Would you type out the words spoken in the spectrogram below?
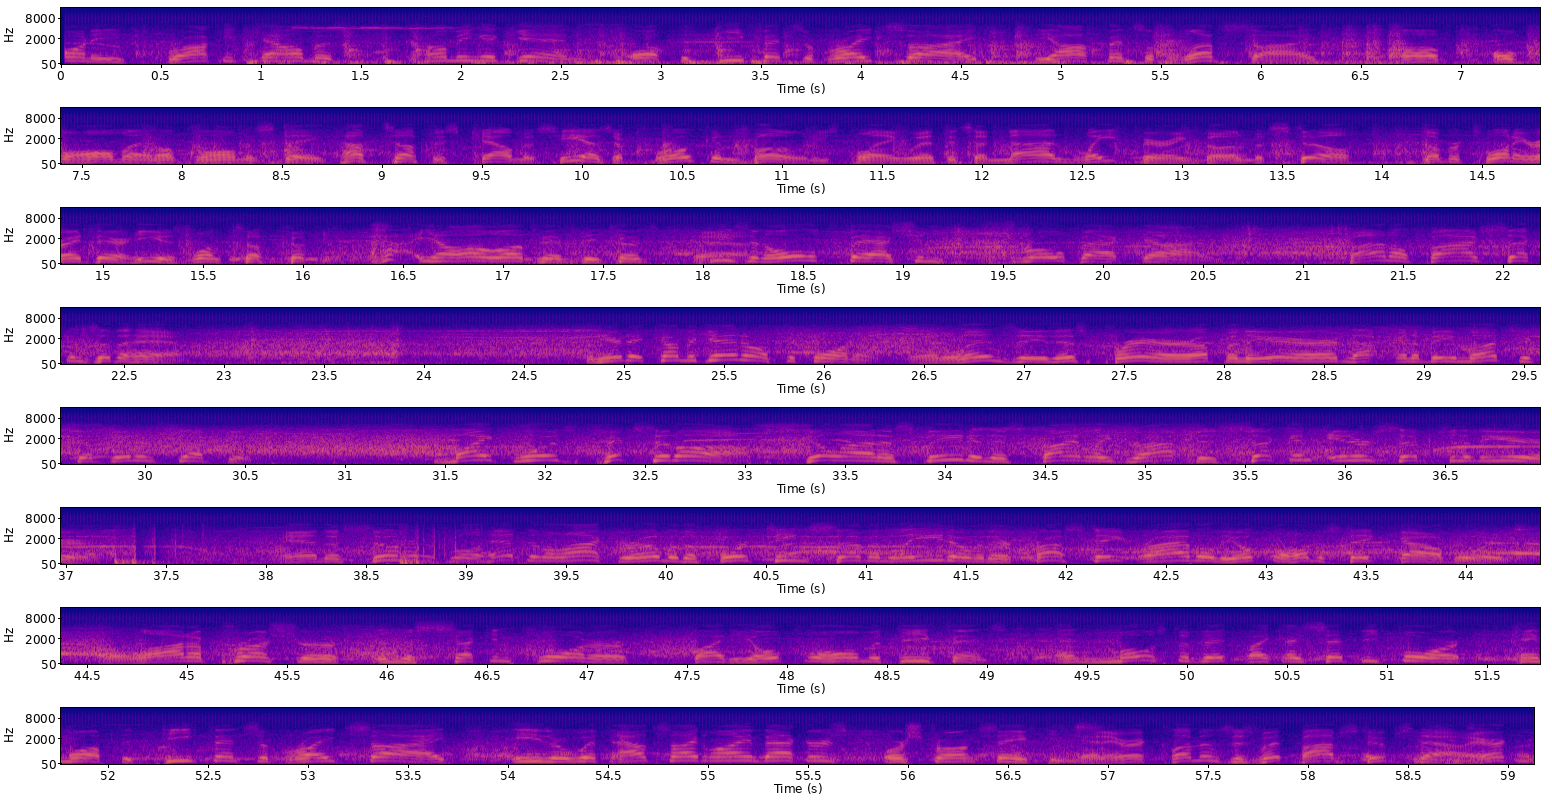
20, Rocky Calmus coming again off the defensive right side, the offensive left side of Oklahoma and Oklahoma State. How tough is Calmus? He has a broken bone he's playing with. It's a non-weight bearing bone, but still, number 20 right there. He is one tough cookie. You know, I love him because yeah. he's an old-fashioned throwback guy. Final five seconds of the half. And here they come again off the corner. And Lindsey, this prayer up in the air, not going to be much except intercepted. Mike Woods picks it off, still on his feet, and has finally dropped his second interception of the year. And the Sooners will head to the locker room with a 14-7 lead over their cross-state rival, the Oklahoma State Cowboys. A lot of pressure in the second quarter by the Oklahoma defense. And most of it, like I said before, came off the defensive right side, either with outside linebackers or strong safeties. And Eric Clemens is with Bob Stoops now. Eric?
